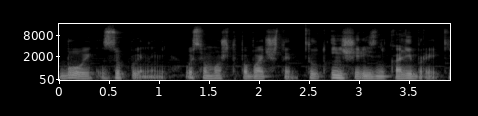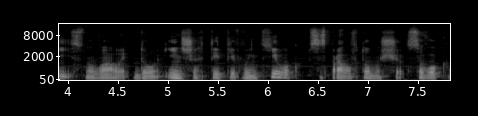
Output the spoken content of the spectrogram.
були зупинені. Ось ви можете побачити тут інші різні калібри, які існували до інших типів гвинтівок. Вся справа в тому, що совок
